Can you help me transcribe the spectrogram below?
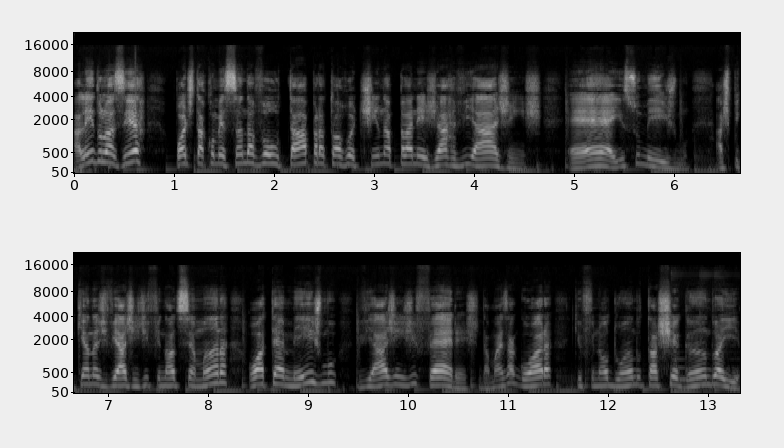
Além do lazer, pode estar começando a voltar para a tua rotina planejar viagens. É, isso mesmo. As pequenas viagens de final de semana ou até mesmo viagens de férias. Ainda mais agora que o final do ano está chegando aí.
